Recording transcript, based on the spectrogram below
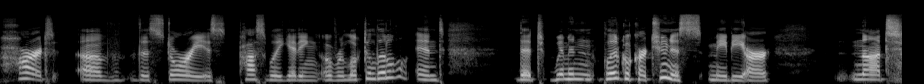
part of the story is possibly getting overlooked a little, and that women political cartoonists maybe are not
